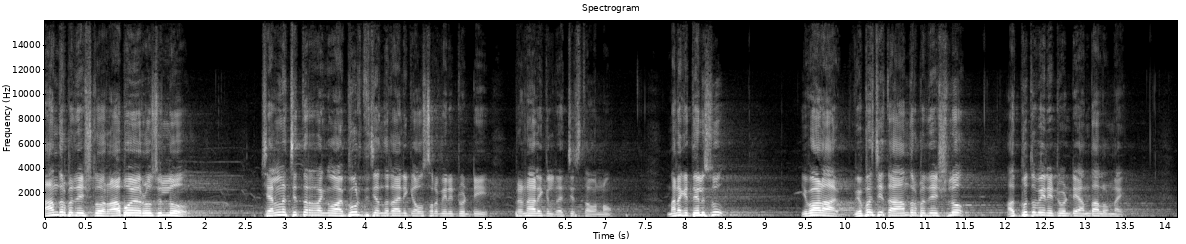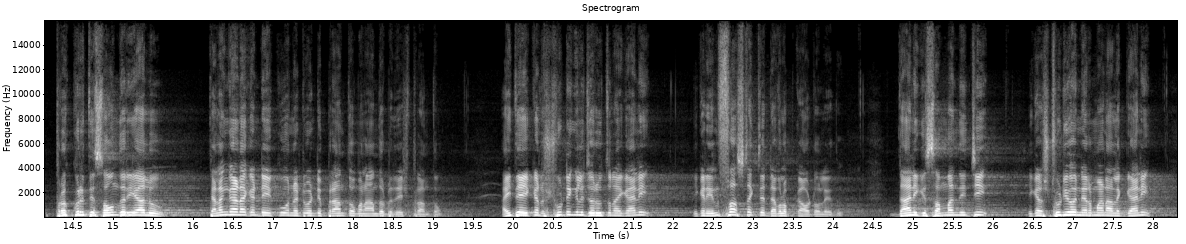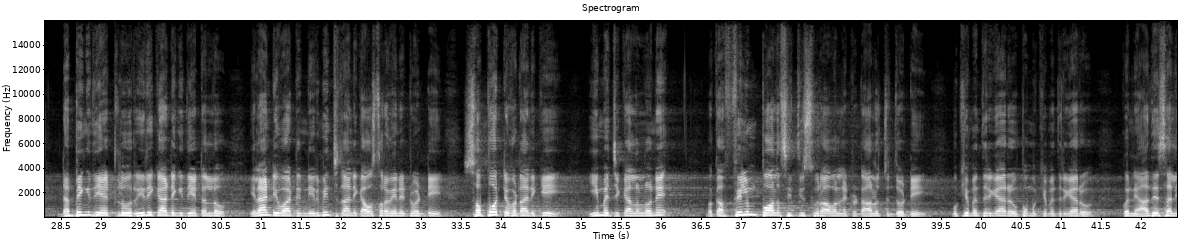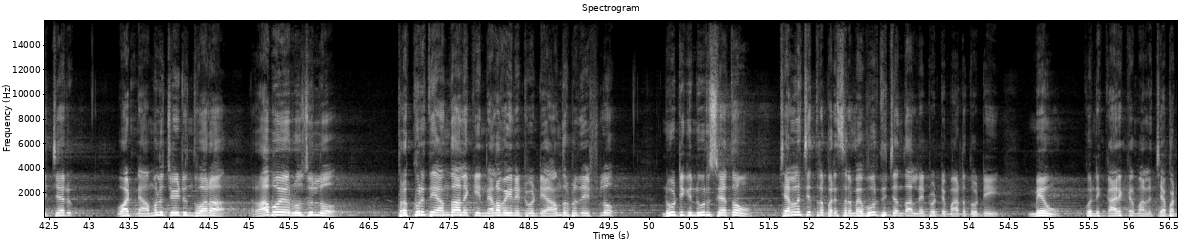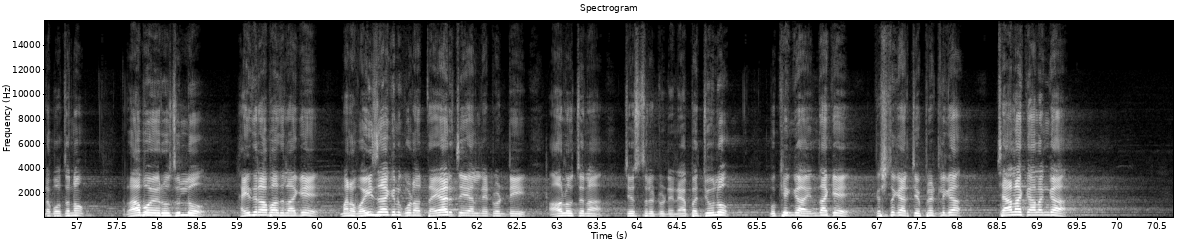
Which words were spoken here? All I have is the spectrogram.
ఆంధ్రప్రదేశ్లో రాబోయే రోజుల్లో చలనచిత్ర రంగం అభివృద్ధి చెందడానికి అవసరమైనటువంటి ప్రణాళికలు రచిస్తూ ఉన్నాం. మనకి తెలుసు ఇవాళ విభజిత ఆంధ్రప్రదేశ్లో అద్భుతమైనటువంటి అందాలు ఉన్నాయి. ప్రకృతి సౌందర్యాలు తెలంగాణ కంటే ఎక్కువ ఉన్నటువంటి ప్రాంతం మన ఆంధ్రప్రదేశ్ ప్రాంతం. అయితే ఇక్కడ షూటింగ్లు జరుగుతున్నాయి కానీ ఇక్కడ ఇన్ఫ్రాస్ట్రక్చర్ డెవలప్ కావటం లేదు. దానికి సంబంధించి ఇక్కడ స్టూడియో నిర్మాణాలకు కానీ డబ్బింగ్ థియేటర్లు రీ రికార్డింగ్ థియేటర్లు ఇలాంటి వాటిని నిర్మించడానికి అవసరమైనటువంటి సపోర్ట్ ఇవ్వడానికి ఈ మధ్య కాలంలోనే ఒక ఫిల్మ్ పాలసీ తీసుకురావాలనేటువంటి ఆలోచనతోటి ముఖ్యమంత్రి గారు ఉప ముఖ్యమంత్రి గారు కొన్ని ఆదేశాలు ఇచ్చారు. వాటిని అమలు చేయడం ద్వారా రాబోయే రోజుల్లో ప్రకృతి అందాలకి నెలవైనటువంటి ఆంధ్రప్రదేశ్లో నూటికి నూరు శాతం చలనచిత్ర పరిశ్రమ అభివృద్ధి చెందాలనేటువంటి మాటతోటి మేము కొన్ని కార్యక్రమాలను చేపట్టబోతున్నాం. రాబోయే రోజుల్లో హైదరాబాద్ లాగే మన వైజాగ్ను కూడా తయారు చేయాలనేటువంటి ఆలోచన చేస్తున్నటువంటి నేపథ్యంలో ముఖ్యంగా ఇందాకే కృష్ణ గారు చెప్పినట్లుగా చాలా కాలంగా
